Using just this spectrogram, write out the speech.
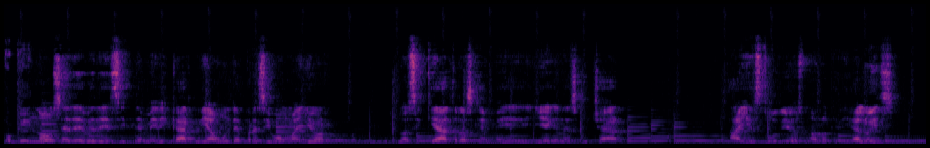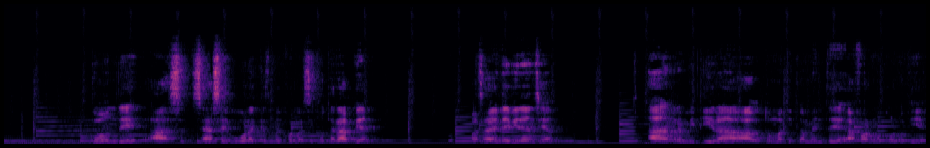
Okay. No se debe de, de medicar ni a un depresivo mayor. Los psiquiatras que me lleguen a escuchar hay estudios, no lo que diga Luis, donde se asegura que es mejor la psicoterapia, basada en evidencia, a remitir automáticamente a farmacología.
